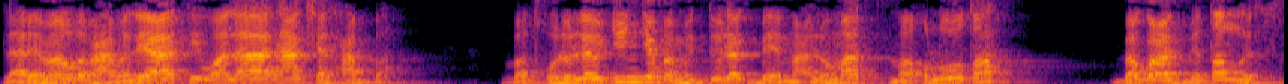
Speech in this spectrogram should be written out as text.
لا بموقف عملياتي ولا ناقش الحبة. بدخلوا له جنجة بمدوا لك بمعلومات مغلوطة بقعد بيطلص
